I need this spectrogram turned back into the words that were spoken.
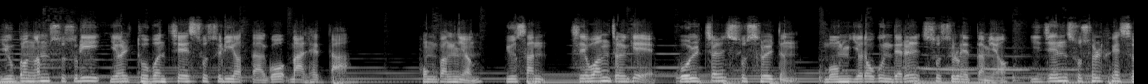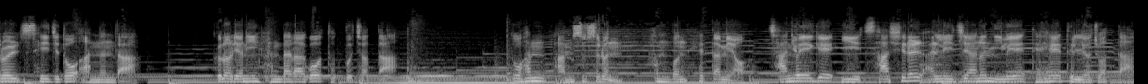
유방암 수술이 12번째 수술이었다고 말했다. 홍방염, 유산, 제왕절개, 골절 수술 등 몸 여러 군데를 수술했다며 이젠 수술 횟수를 세지도 않는다. 그러려니 한다라고 덧붙였다. 또한 암 수술은 한 번 했다며 자녀에게 이 사실을 알리지 않은 이유에 대해 들려줬다.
